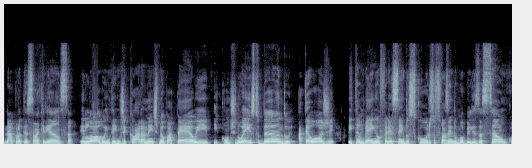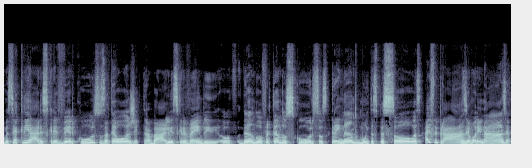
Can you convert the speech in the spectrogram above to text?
na proteção à criança e logo entendi claramente meu papel e, e continuei estudando até hoje e também oferecendo os cursos, fazendo mobilização. Comecei a criar, escrever cursos até hoje. Trabalho escrevendo e dando, ofertando os cursos, treinando muitas pessoas. Aí fui para a Ásia, morei na Ásia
